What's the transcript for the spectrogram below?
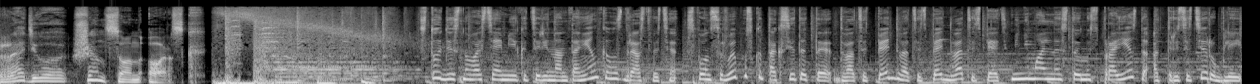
Радио «Шансон Орск». В студии с новостями Екатерина Антоненкова. Здравствуйте. Спонсор выпуска такси ТТ 25 25 25. Минимальная стоимость проезда от 30 рублей.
